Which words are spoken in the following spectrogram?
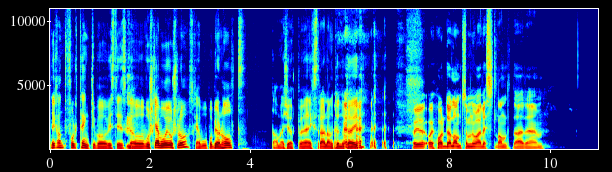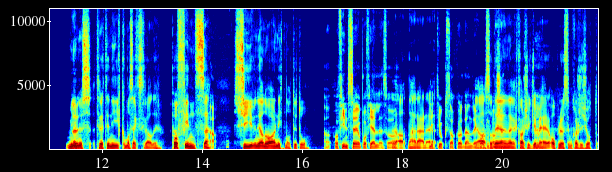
Det kan folk tenke på hvis de skal Hvor skal jeg bo i Oslo? Skal jeg bo på Bjørnholt? Da må jeg kjøpe ekstra langt undertøy. Og i, og i Hordaland, som nå er Vestland, der um, Minus 39,6 grader. På Finse Ja. 7. januar 1982. ja, Og Finse er jo på fjellet, så Ja, der er det litt juks akkurat den rekorden, Ja, rekorden, så det kanskje. er kanskje ikke mer. Oppleves som kanskje 28.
